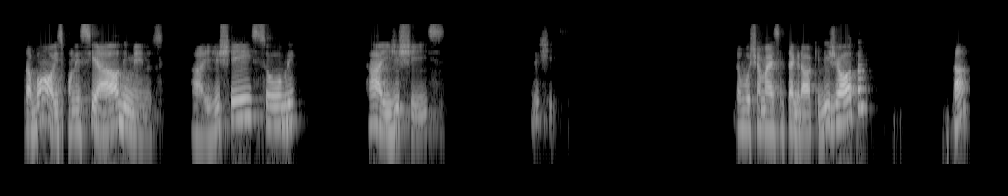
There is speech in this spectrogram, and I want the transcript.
Tá bom? Ó, exponencial de menos raiz de x sobre raiz de x de x. Então, vou chamar essa integral aqui de j. Tá?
